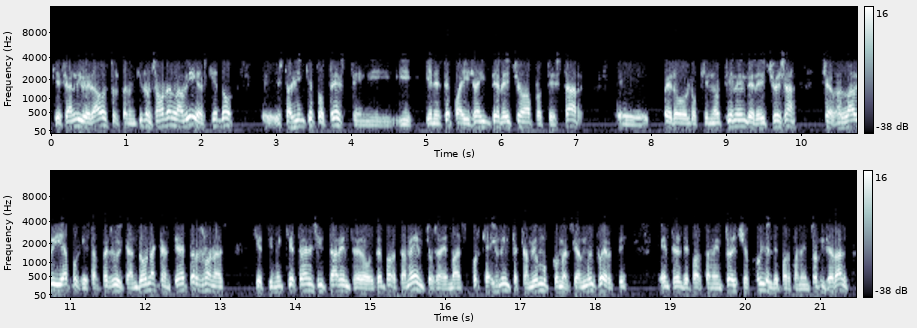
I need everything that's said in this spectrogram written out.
que sean liberados, pero también que nos abran la vía. Es que no, eh, está bien que protesten y en este país hay derecho a protestar, eh, pero lo que no tienen derecho es a cerrar la vía porque están perjudicando a una cantidad de personas que tienen que transitar entre dos departamentos, además porque hay un intercambio comercial muy fuerte entre el departamento de Chocó y el departamento de Risaralda.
